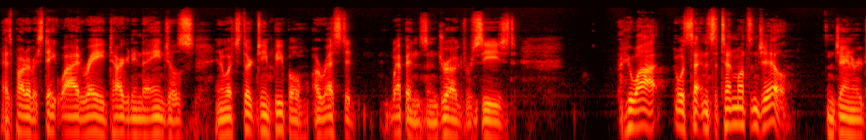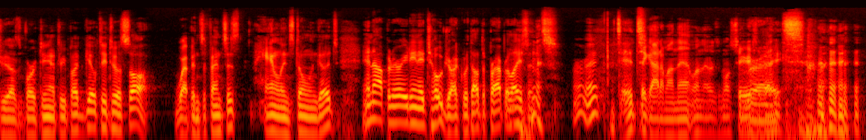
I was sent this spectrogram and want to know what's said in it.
as part of a statewide raid targeting the Angels, in which 13 people arrested, weapons and drugs were seized. Hewat was sentenced to 10 months in jail in January 2014 after he pled guilty to assault, weapons offenses, handling stolen goods, and operating a tow truck without the proper license. All right. That's it. They got him on that one. That was the most serious Right. offense.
